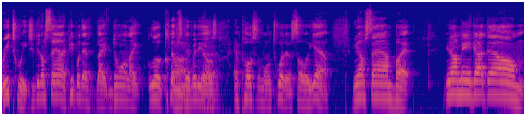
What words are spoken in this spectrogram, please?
retweets. You get what I'm saying? Like people that like doing like little clips of Oh, their uh, videos yeah. and post them on Twitter. So yeah, you know what I'm saying? But you know what I mean? Goddamn.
